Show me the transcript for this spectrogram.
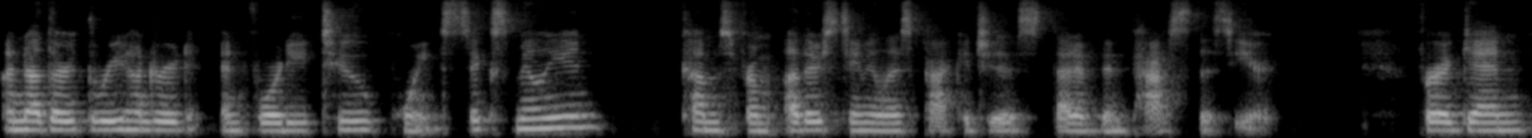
another 342.6 million comes from other stimulus packages that have been passed this year for again,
